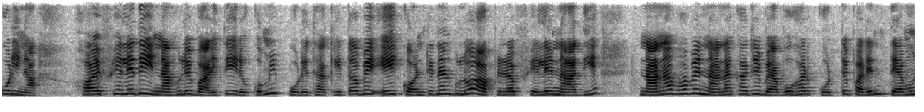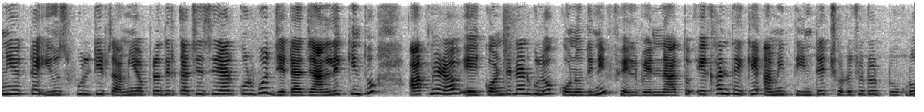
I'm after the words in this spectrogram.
করি না। হয় ফেলে দিই, না হলে বাড়িতে এরকমই পড়ে থাকে। তবে এই কন্টেনারগুলো আপনারা ফেলে না দিয়ে নানাভাবে নানা কাজে ব্যবহার করতে পারেন তেমনই একটা ইউজফুল টিপস আমি আপনাদের কাছে শেয়ার করব যেটা জানলে কিন্তু আপনারাও এই কন্টেনারগুলো কোনো দিনই ফেলবেন না। তো এখান থেকে আমি তিনটে ছোট ছোট টুকরো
